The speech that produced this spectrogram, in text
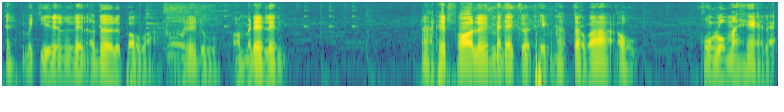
เอ๊ะไม่กี้เล่นเล่นออเดอร์หรือเปล่าวะไม่ได้ดูอ๋อไม่ได้เล่นอ่าเทสฟอร์เลยไม่ได้เกิดเทคนะครับ แต่ว่าเอาคงลงมาแห่แหละ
